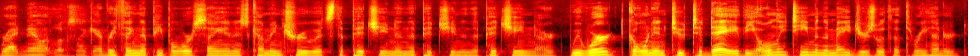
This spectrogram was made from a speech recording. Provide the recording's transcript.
Right now, it looks like everything that people were saying is coming true. It's the pitching and the pitching and the pitching. Are we were going into today the only team in the majors with a 300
